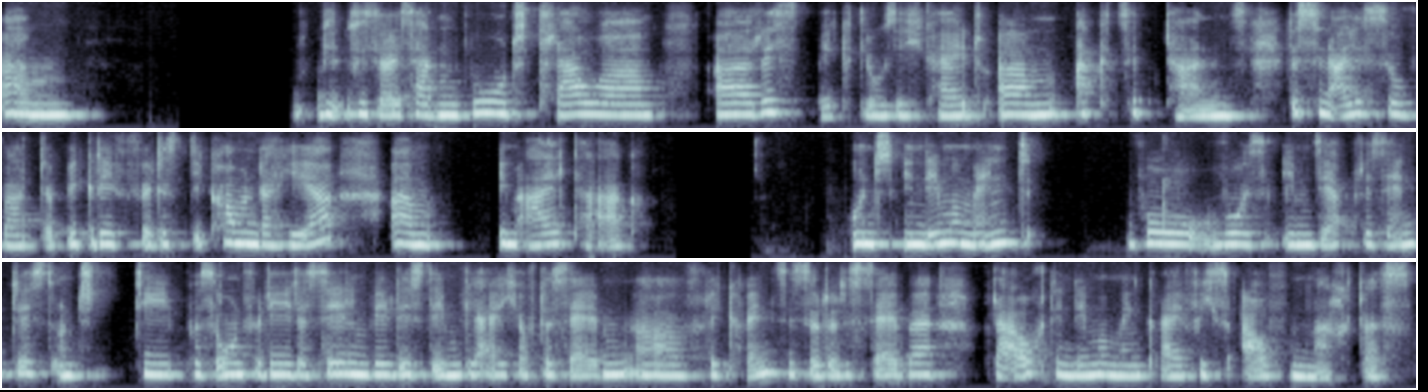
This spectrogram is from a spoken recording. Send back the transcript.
ähm, wie, soll ich sagen, Wut, Trauer, äh, Respektlosigkeit, ähm, Akzeptanz, das sind alles so Wörter, Begriffe, das, die kommen daher ähm, im Alltag. Und in dem Moment, wo, wo es eben sehr präsent ist und die Person, für die das Seelenbild ist, eben gleich auf derselben äh, Frequenz ist oder dasselbe braucht, in dem Moment greife ich es auf und mache das.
